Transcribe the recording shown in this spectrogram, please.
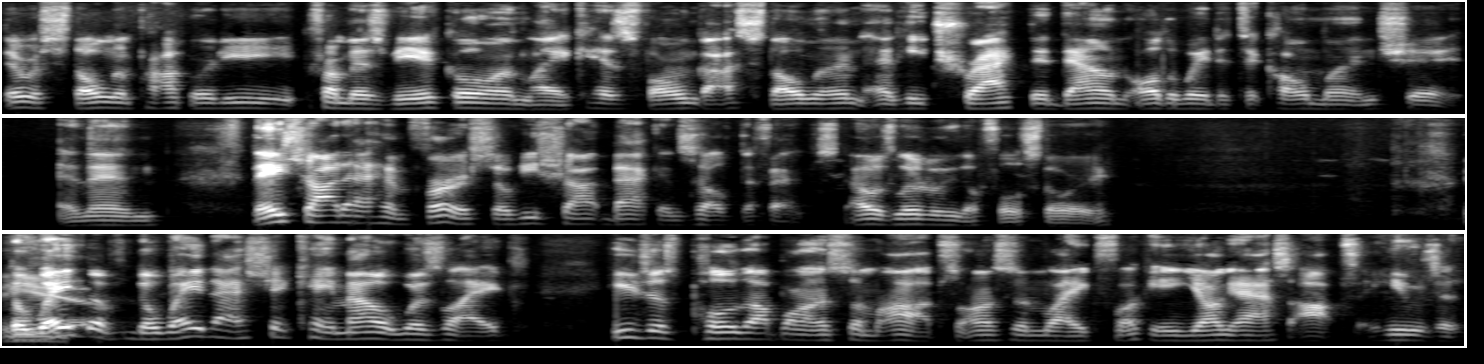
there was stolen property from his vehicle, and like his phone got stolen, and he tracked it down all the way to Tacoma and shit. And then they shot at him first, so he shot back in self defense. That was literally the full story. The way the the way that shit came out was like he just pulled up on some ops on some like fucking young ass ops and he was just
